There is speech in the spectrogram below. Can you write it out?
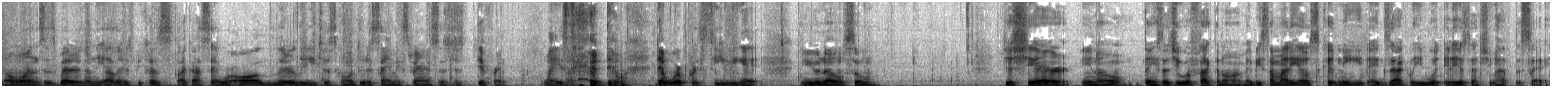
No one's is better than the others because like i said we're all literally just going through the same experiences just different ways that, that we're perceiving it you know? So just share you know things that you reflected on. Maybe somebody else could need exactly what it is that you have to say.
